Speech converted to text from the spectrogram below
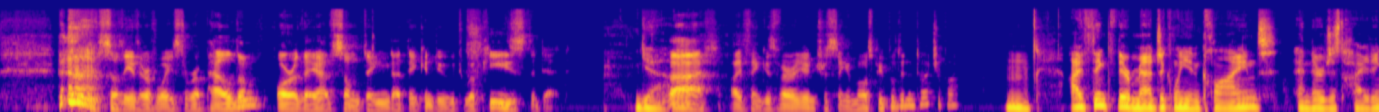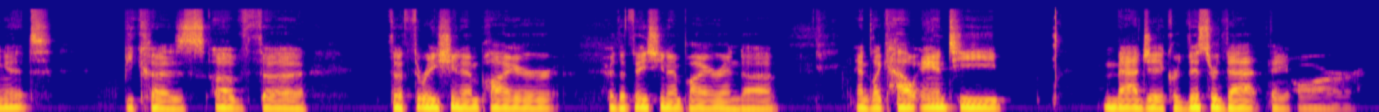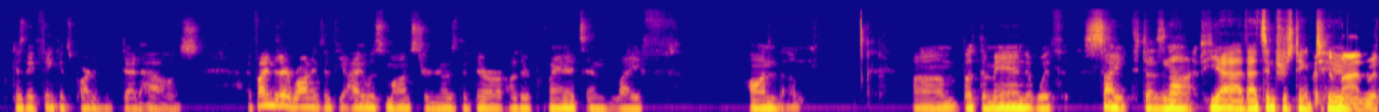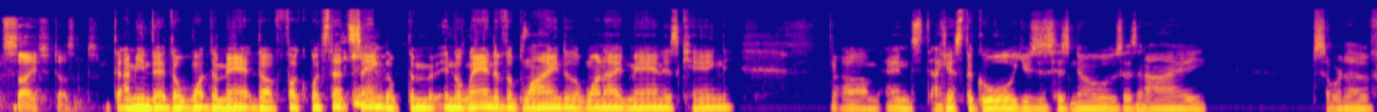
so they either have ways to repel them or they have something that they can do to appease the dead. yeah. That I think is very interesting and most people didn't touch upon. Hmm. I think they're magically inclined and they're just hiding it because of the the Thracian Empire or the Thracian Empire and uh and like how anti magic or this or that they are because they think it's part of the Deadhaus. I find it ironic that the eyeless monster knows that there are other planets and life on them. Um, but the man with sight does not. Yeah, that's interesting too. the man with sight doesn't. I mean, the the one the man the fuck. What's that saying? The the in the land of the blind, the one eyed man is king. Um, and I guess the ghoul uses his nose as an eye, sort of.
